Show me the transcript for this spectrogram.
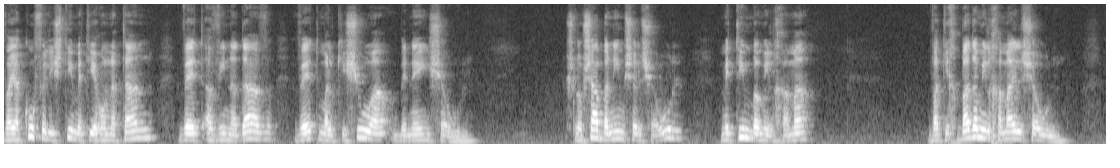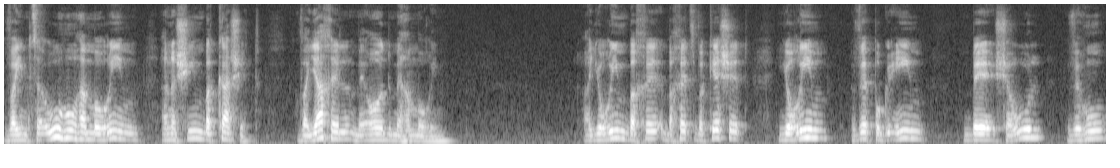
ויכו פלישתים את יהונתן ואת אבינדב ואת מלכישוע בני שאול. שלושה בנים של שאול מתים במלחמה ותכבד המלחמה אל שאול, וימצאוהו המורים אנשים בקשת, ויחל מאוד מהמורים. היורים בח... בחץ וקשת, יורים ופוגעים בשאול, והוא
